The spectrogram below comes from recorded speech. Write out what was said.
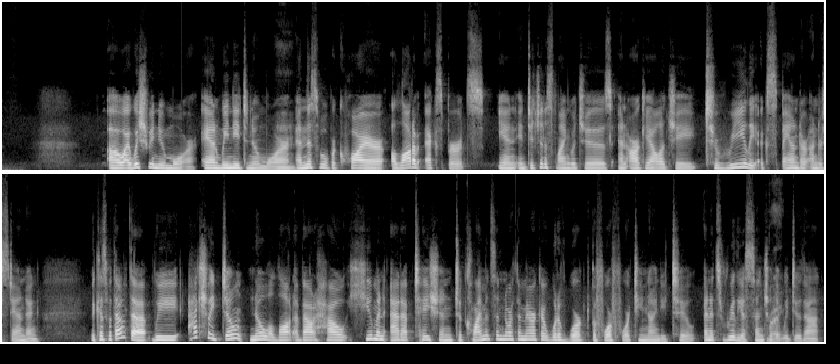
Oh, I wish we knew more, and we need to know more. Hmm. And this will require hmm. a lot of experts in indigenous languages and archaeology to really expand our understanding. Because without that, we actually don't know a lot about how human adaptation to climates in North America would have worked before 1492. And it's really essential right. that we do that.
